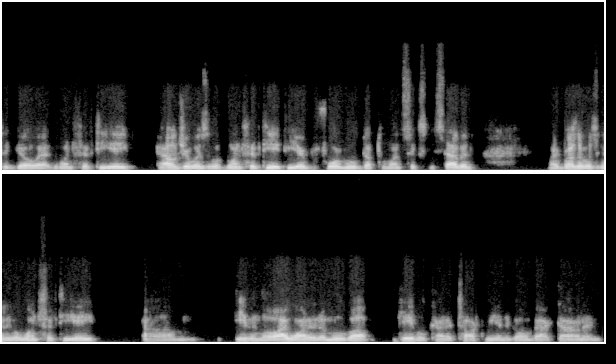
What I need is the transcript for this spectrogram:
to go at 158 Alger was 158 the year before, moved up to 167. My brother was going to go 158. Um, even though I wanted to move up, Gable kind of talked me into going back down and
